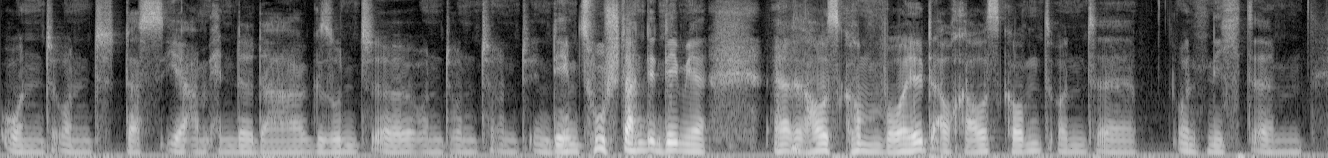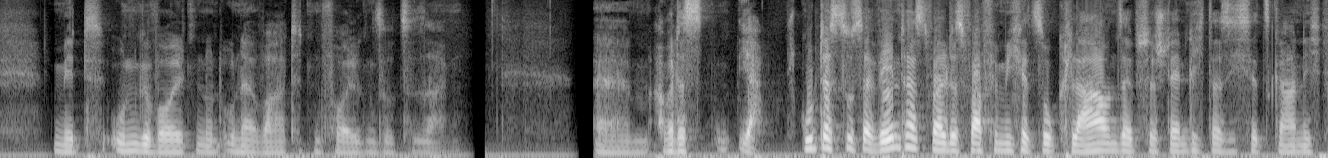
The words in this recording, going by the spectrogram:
und, und dass ihr am Ende da gesund äh, und, und, und in dem Zustand, in dem ihr äh, rauskommen wollt, auch rauskommt und, äh, und nicht ähm, mit ungewollten und unerwarteten Folgen sozusagen. Ähm, aber das, ja, gut, dass du es erwähnt hast, weil das war für mich jetzt so klar und selbstverständlich, dass ich es jetzt gar nicht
